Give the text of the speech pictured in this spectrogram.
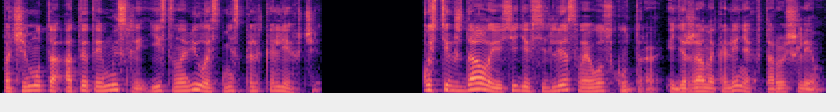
Почему-то от этой мысли ей становилось несколько легче. Костик ждал ее, сидя в седле своего скутера и держа на коленях второй шлем.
